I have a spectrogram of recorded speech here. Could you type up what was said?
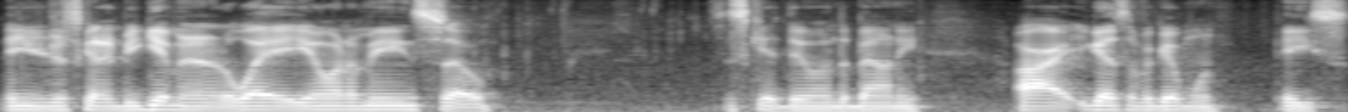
then you're just gonna be giving it away. You know what I mean? So what's this kid doing the bounty? All right, you guys have a good one. Peace.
